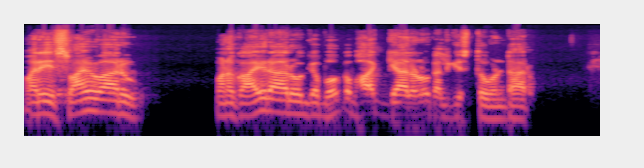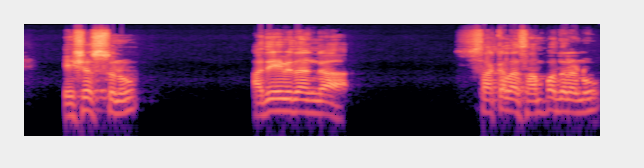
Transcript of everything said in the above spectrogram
మరి స్వామివారు మనకు ఆయురారోగ్య భోగభాగ్యాలను కలిగిస్తూ ఉంటారు. యశస్సును అదేవిధంగా సకల సంపదలను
